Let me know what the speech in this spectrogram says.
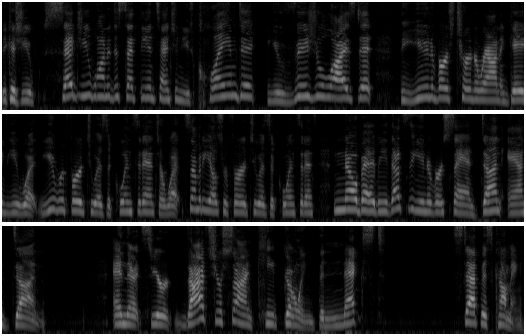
Because you said you wanted to set the intention, you claimed it, you visualized it, the universe turned around and gave you what you referred to as a coincidence or what somebody else referred to as a coincidence. No, baby, that's the universe saying done and done. And that's your that's your sign. Keep going. The next step is coming.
